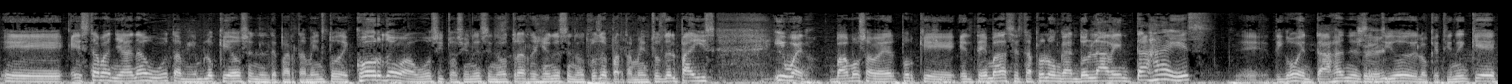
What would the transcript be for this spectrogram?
Eh, esta mañana hubo también bloqueos en el departamento de Córdoba, hubo situaciones en otras regiones, en otros departamentos del país. Y bueno, vamos a ver porque el tema se está prolongando. La ventaja es... eh, digo ventaja en el Sí. sentido de lo que tienen que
